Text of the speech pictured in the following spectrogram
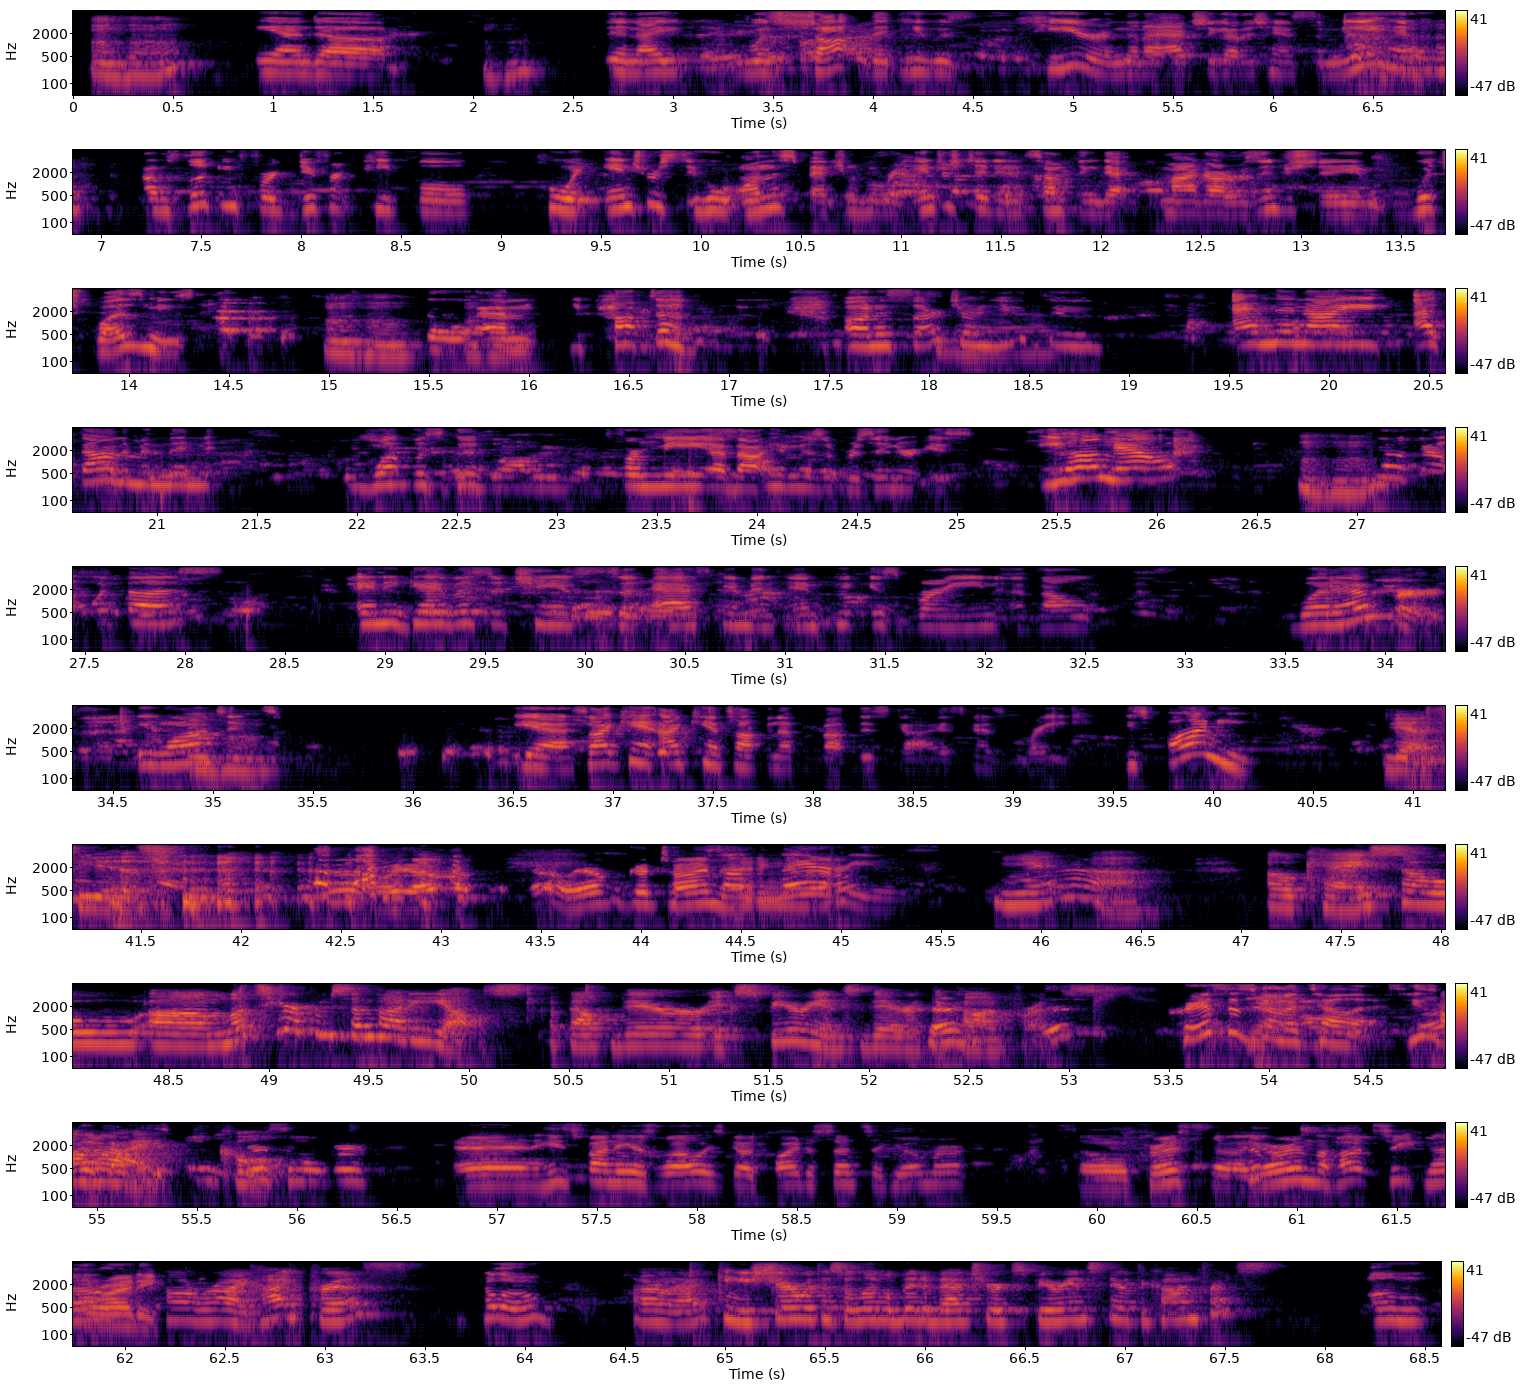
mm-hmm. and uh, Mhm. and I was shocked that he was here, and that I actually got a chance to meet him. I was looking for different people who were interested, who were on the spectrum, who were interested in something that my daughter was interested in, which was music. Mm-hmm. So um, he popped up on a search on YouTube, and then I I found him. And then what was good for me about him as a presenter is he hung out, Mm-hmm. he hung out with us, and he gave us a chance to ask him and, and pick his brain about whatever he wanted. Mhm. Yeah, so I can't I can't talk enough about this guy. This guy's great. He's funny. Yes, he is. Yeah, we have a, yeah, we have a good time It's hanging out. yeah. Okay, so um, let's hear from somebody else about their experience there at the conference. Chris is going to tell us. He's All good. right, Chris cool. Over, and he's funny as well. He's got quite a sense of humor. So, Chris, uh, you're in the hot seat now. Alrighty. All right. Hi, Chris. Hello. All right. Can you share with us a little bit about your experience there at the conference? Um,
